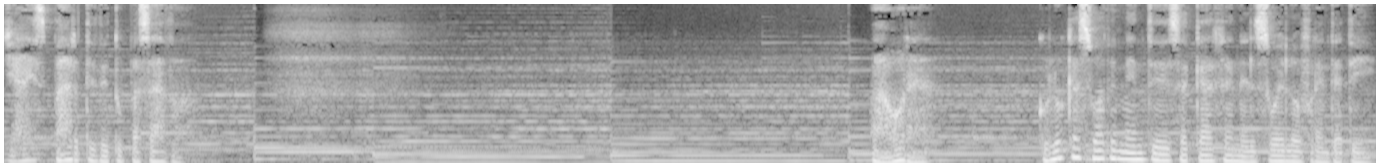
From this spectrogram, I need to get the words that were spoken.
ya es parte de tu pasado. Ahora, coloca suavemente esa caja en el suelo frente a ti.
